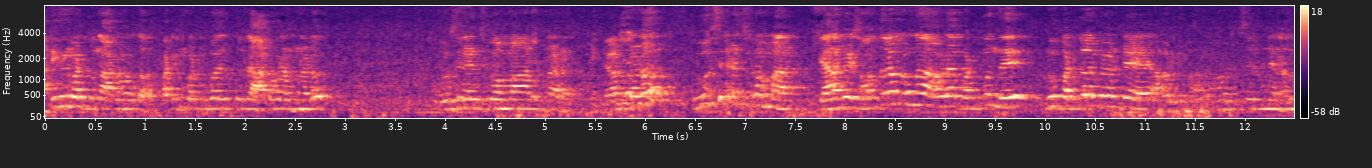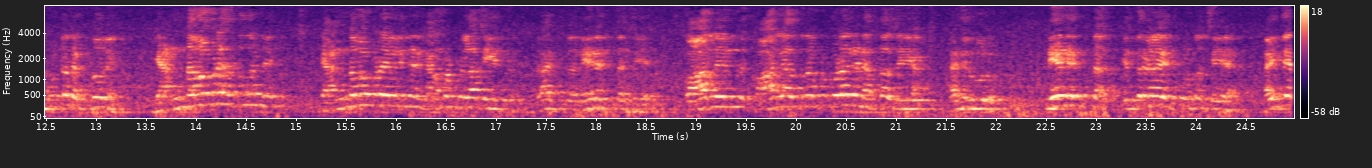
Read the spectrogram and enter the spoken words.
ఆ టీవీని పట్టుకుంది ఆటో పడుతావు పట్టుకుని పట్టుకుపోతుంది ఆటో వాడు అంటున్నాడు చూసి నేర్చుకోమ్మా అంటున్నాడు. చూసి యాభై సంవత్సరాలు ఉన్న ఆవిడ పట్టుకుంది నువ్వు పట్టుకోలేకపోయి ఉంటే ఆవిడకి బాగా నేను అనుకుంటాను ఎప్పుడూ ఎండలో కూడా వెళ్తుందండి. ఎండలో కూడా వెళ్ళి నేను కనపడిలా చేయొద్దు. నేను ఎత్తాను చేయాలి కార్లు వెళ్ళి కార్లు వెళ్తున్నప్పుడు కూడా నేను ఎత్తా చేయాలి అది రూలు. నేను ఎత్తా ఇద్దరుగా ఎత్తుకుంటూ చేయాలి అయితే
